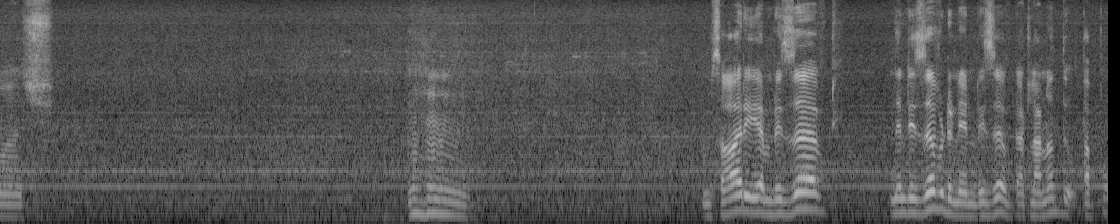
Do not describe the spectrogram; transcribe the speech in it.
much sorry I'm reserved నేను రిజర్వ్డ్ నేను రిజర్వ్డ్ అట్లా అనొద్దు. తప్పు.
